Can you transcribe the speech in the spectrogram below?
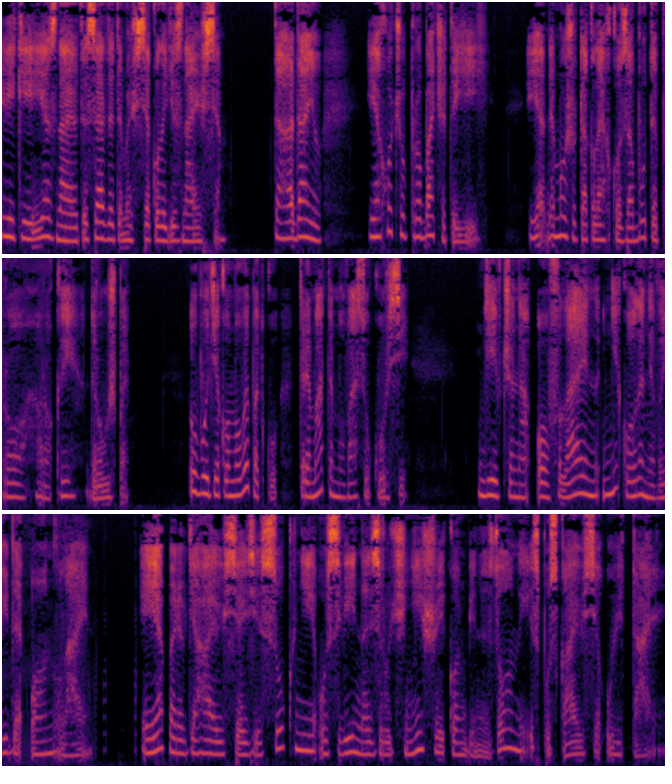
Вікі, я знаю, ти сердитимешся, коли дізнаєшся. Та гадаю, я хочу пробачити їй. Я не можу так легко забути про роки дружби. У будь-якому випадку триматиму вас у курсі. Дівчина офлайн ніколи не вийде онлайн. Я перевдягаюся зі сукні у свій найзручніший комбінезон і спускаюся у вітальню.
